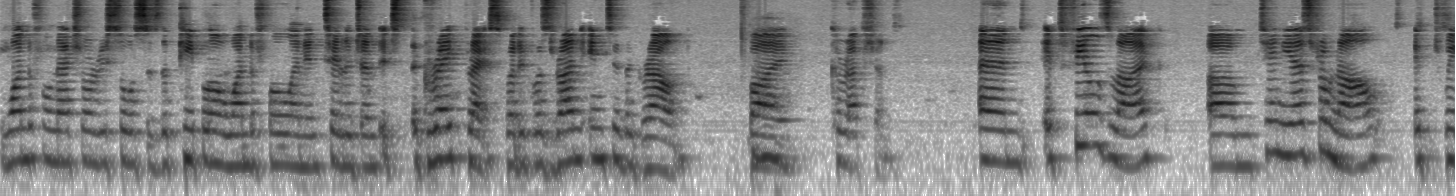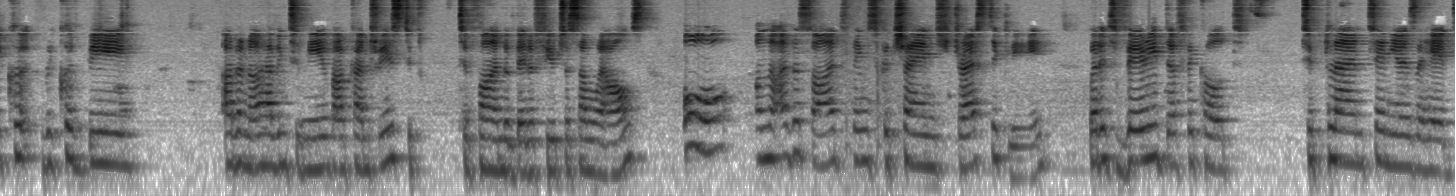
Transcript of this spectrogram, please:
wonderful natural resources. The people are wonderful and intelligent. It's a great place, but it was run into the ground by mm. corruption, and it feels like um, ten years from now, it we could we could be, I don't know, having to leave our countries to to find a better future somewhere else, or on the other side, things could change drastically, but it's very difficult to plan 10 years ahead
